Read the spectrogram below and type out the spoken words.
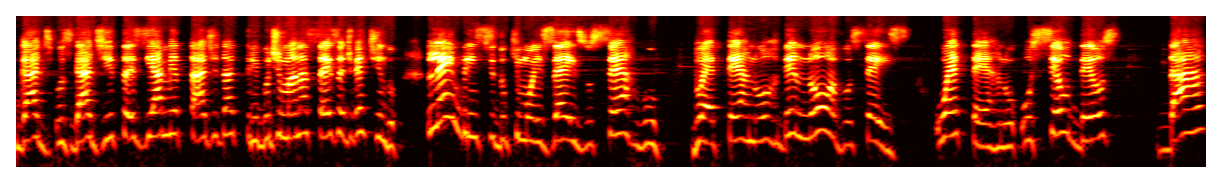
Gad, os gaditas e a metade da tribo de Manassés, advertindo: lembrem-se do que Moisés, o servo do Eterno, ordenou a vocês. O Eterno, o seu Deus, dá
